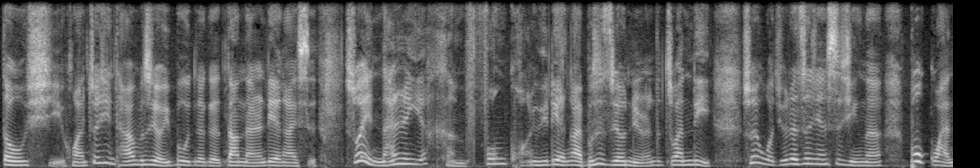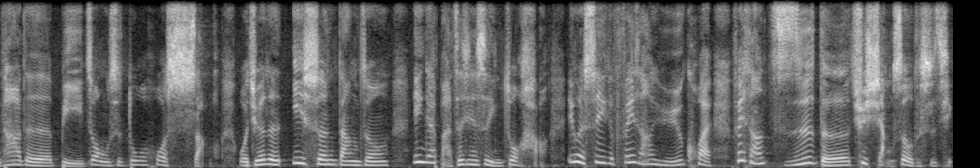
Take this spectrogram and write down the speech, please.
都喜欢。最近台湾不是有一部那个《当男人恋爱时》，所以男人也很疯狂于恋爱，不是只有女人的专利。所以我觉得这件事情呢，不。管它的比重是多或少，我觉得一生当中应该把这件事情做好，因为是一个非常愉快、非常值得去享受的事情。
